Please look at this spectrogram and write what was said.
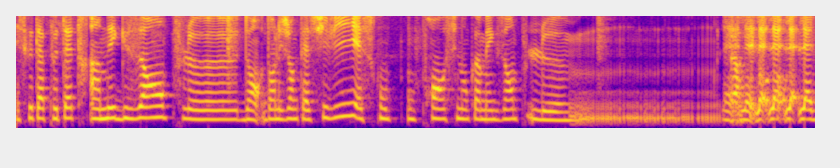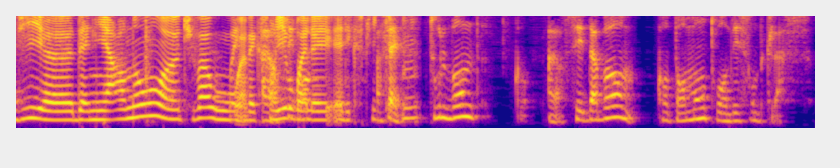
Est-ce que tu as peut-être un exemple euh, dans, dans les gens que tu as suivis? Est-ce qu'on on prend sinon comme exemple le, la, Alors, la, la, la- vie euh, d'Annie Arnaud, euh, tu vois, où Oui, avec son alors, livre, elle, elle explique. En fait, Mm. tout le monde. Alors, c'est d'abord quand on monte ou on descend de classe.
